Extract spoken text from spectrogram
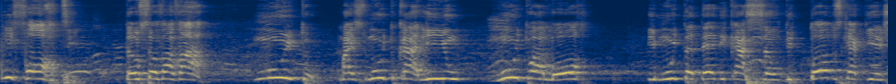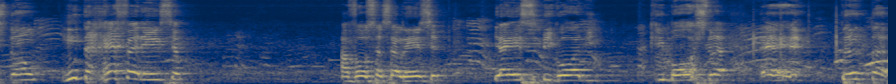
um forte. Então, Seu Vavá, muito, mas muito carinho, muito amor e muita dedicação de todos que aqui estão, muita referência a Vossa Excelência e a esse bigode que mostra é, tanta,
